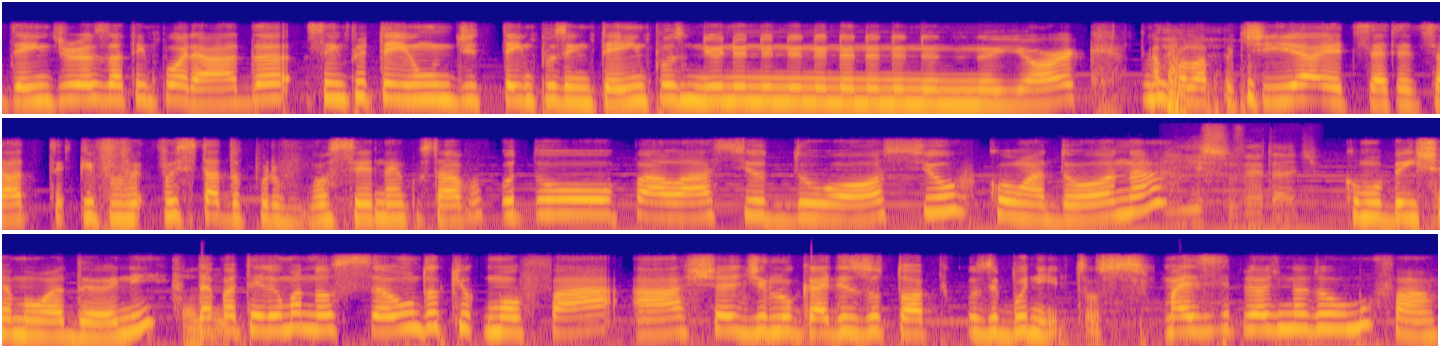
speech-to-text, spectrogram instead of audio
Dangerous da temporada. Sempre tem um de tempos em tempos. New, New, New, New, New, New, New, New, York. A Palapatia, etc, etc. Que foi, foi citado por você, né, Gustavo? O do Palácio do Ócio com a dona. Isso, verdade. como bem chamou a Dani, dá pra ter uma noção do que o Mofá acha de lugares utópicos e bonitos. Mas esse episódio não é do Mofá.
